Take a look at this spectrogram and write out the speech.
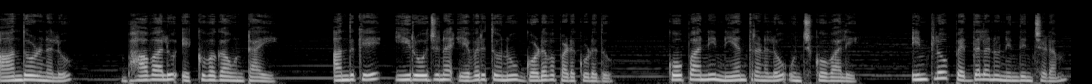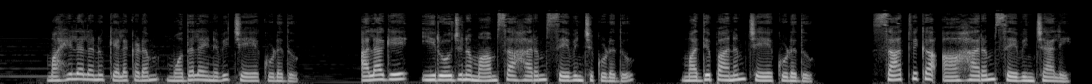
ఆందోళనలు భావాలు ఎక్కువగా ఉంటాయి. అందుకే ఈ రోజున ఎవరితోనూ గొడవ పడకూడదు. కోపాన్ని నియంత్రణలో ఉంచుకోవాలి. ఇంట్లో పెద్దలను నిందించడం మహిళలను కెలకడం మొదలైనవి చేయకూడదు. అలాగే ఈ రోజున మాంసాహారం సేవించకూడదు మద్యపానం చేయకూడదు. సాత్విక ఆహారం సేవించాలి.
